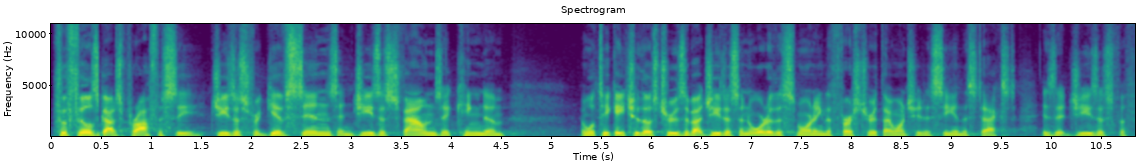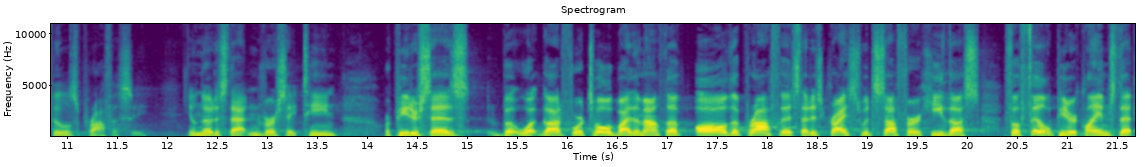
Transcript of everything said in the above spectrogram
fulfills God's prophecy, Jesus forgives sins, and Jesus founds a kingdom and we'll take each of those truths about Jesus in order this morning. The first truth I want you to see in this text is that Jesus fulfills prophecy. You'll notice that in verse 18, where Peter says, But what God foretold by the mouth of all the prophets, that is, Christ would suffer, he thus fulfilled. Peter claims that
